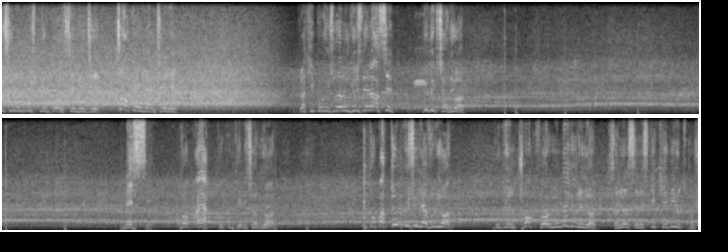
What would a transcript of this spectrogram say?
1-0 öndeyiz. Harika düşünülmüş bir gol sevinci. Çok eğlenceli. Rakip oyuncuların yüzleri asık. Düdük çalıyor. Messi. Top ayak topu geri çalıyor. Topa tüm gücüyle vuruyor. Bugün çok formunda görünüyor. Sanırsınız ki kedi yutmuş.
